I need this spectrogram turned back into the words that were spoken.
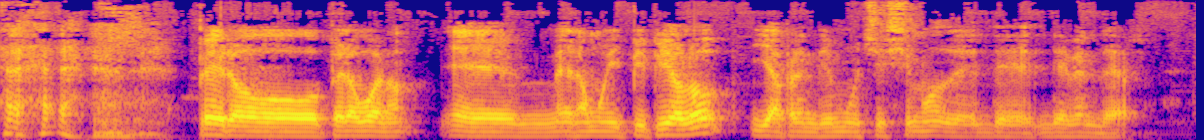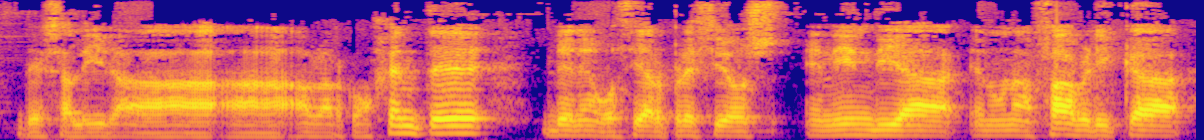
pero, pero bueno, eh, era muy pipiolo y aprendí muchísimo de, de, de vender, de salir a, a, hablar con gente, de negociar precios en India, en una fábrica,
